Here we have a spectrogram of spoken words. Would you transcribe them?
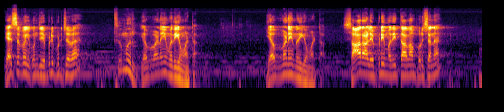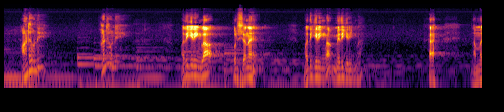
ஏசபேல் கொஞ்சம் எப்படி பிடிச்சவ? திமிர். எவனையும் மதிக்க மாட்டான் எவனையும் மதிக்க மாட்டான் சாரால் எப்படி மதித்தாலாம் புருஷனை? ஆண்டவனே ஆண்டவனே. மதிக்கிறீங்களா புருஷனை? மதிக்கிறீங்களா? மிதிக்கிறீங்களா? நம்ம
